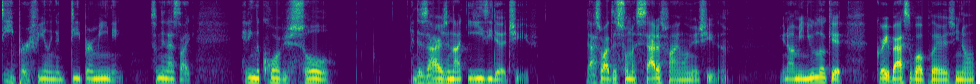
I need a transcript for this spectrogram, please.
deeper feeling, a deeper meaning. Something that's like hitting the core of your soul. And desires are not easy to achieve. That's why they're so much satisfying when we achieve them. You know, I mean, you look at great basketball players, you know,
